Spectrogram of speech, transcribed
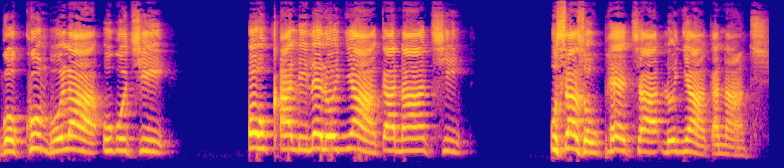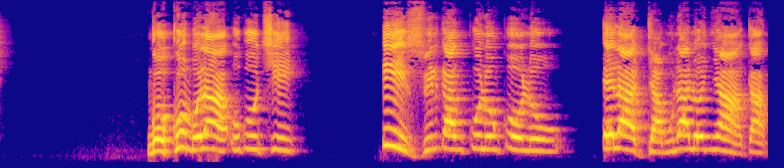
ngokukhumbula ukuthi owuqalile lo nyaka nathi usazowuphetha lo nyaka nathi. Ngokukhumbula ukuthi izwi likaNkuluNkulu eladabula lo nyaka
